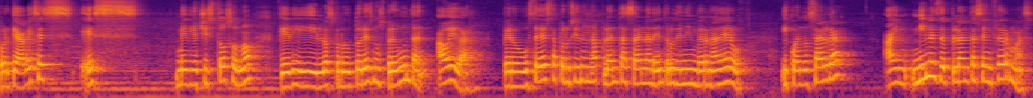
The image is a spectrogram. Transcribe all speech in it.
Porque a veces es medio chistoso, ¿no? Que los productores nos preguntan, ah, oiga, pero usted está produciendo una planta sana dentro de un invernadero y cuando salga hay miles de plantas enfermas.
